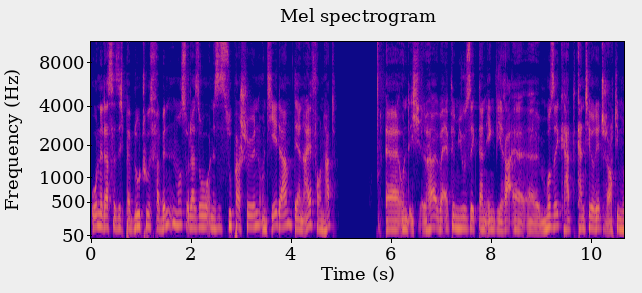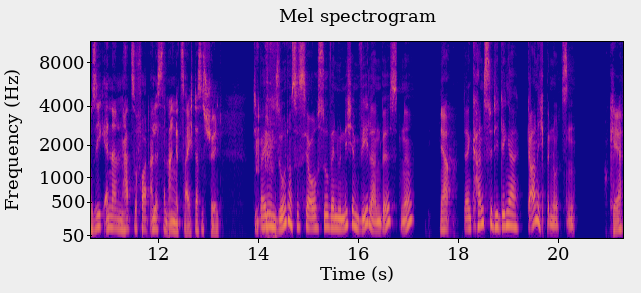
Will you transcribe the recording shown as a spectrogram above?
ohne dass er sich per Bluetooth verbinden muss oder so. Und es ist super schön. Und jeder, der ein iPhone hat, äh, und ich höre über Apple Music dann irgendwie äh, äh, Musik, hat, kann theoretisch auch die Musik ändern und hat sofort alles dann angezeigt. Das ist schön. Die, bei den Sonos ist es ja auch so, wenn du nicht im WLAN bist, ne, Ja, dann kannst du die Dinger gar nicht benutzen. okay.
